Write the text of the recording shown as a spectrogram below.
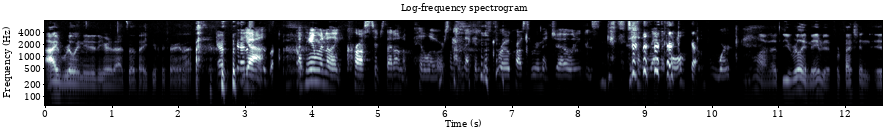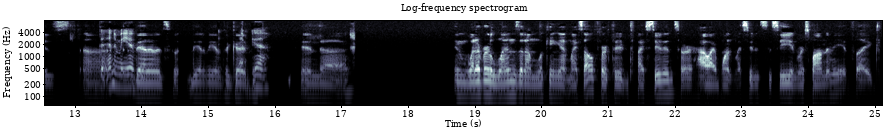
I really needed to hear that, so thank you for sharing that. Yeah. I think I'm gonna like cross stitch that on a pillow or something that I can throw across the room at Joe, and he just gets down the rabbit hole Yeah. of work. No, that, you really named it. Perfection is uh, The enemy of- the enemy, the enemy of the good. Yeah. And uh, in whatever lens that I'm looking at myself or through to my students or how I want my students to see and respond to me, it's like,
